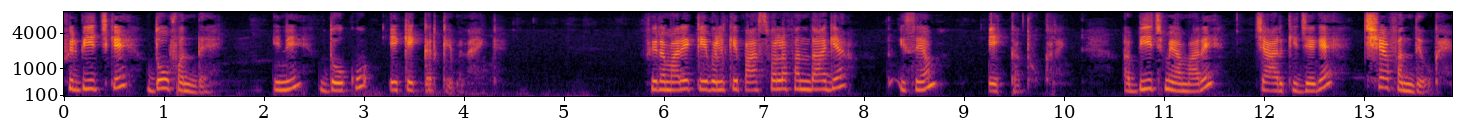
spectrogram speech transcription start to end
फिर बीच के दो फंदे, इन्हें दो को एक एक करके बनाएँगे। फिर हमारे केबल के पास वाला फंदा आ गया तो इसे हम एक का दो करेंगे। अब बीच में हमारे चार की जगह छह फंदे हो गए।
